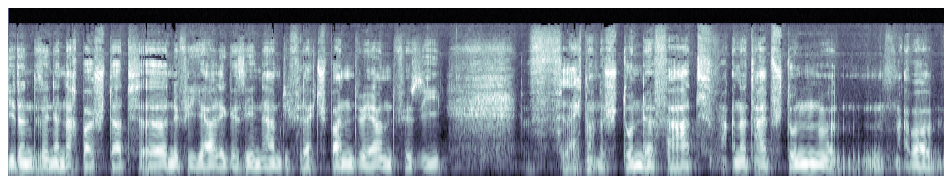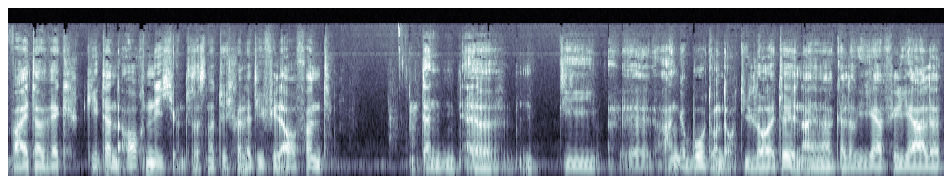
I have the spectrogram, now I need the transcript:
die dann so in der Nachbarstadt äh, eine Filiale gesehen haben, die vielleicht spannend wären für sie. Vielleicht noch eine Stunde Fahrt, anderthalb Stunden, aber weiter weg geht dann auch nicht und das ist natürlich relativ viel Aufwand. Dann äh, die äh, Angebote und auch die Leute in einer Galeria-Filiale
